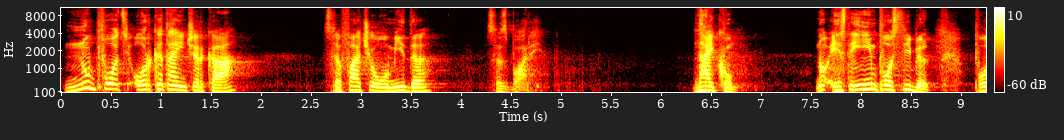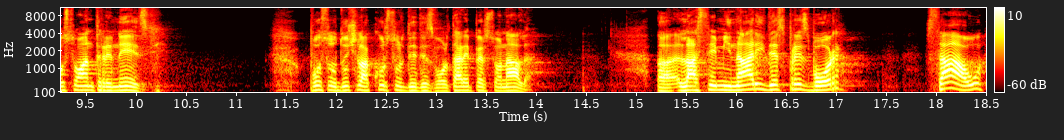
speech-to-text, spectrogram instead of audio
Nu poți, oricât ai încerca, să faci o omidă să zboare. N-ai cum. Nu, este imposibil. Poți să o antrenezi. Poți să o duci la cursuri de dezvoltare personală. Uh, la seminarii despre zbor sau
